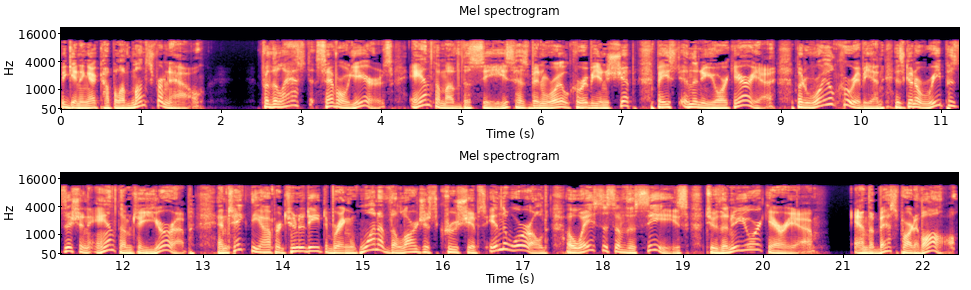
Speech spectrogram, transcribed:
beginning a couple of months from now. For the last several years, Anthem of the Seas has been Royal Caribbean ship based in the New York area, but Royal Caribbean is going to reposition Anthem to Europe and take the opportunity to bring one of the largest cruise ships in the world, Oasis of the Seas, to the New York area. And the best part of all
